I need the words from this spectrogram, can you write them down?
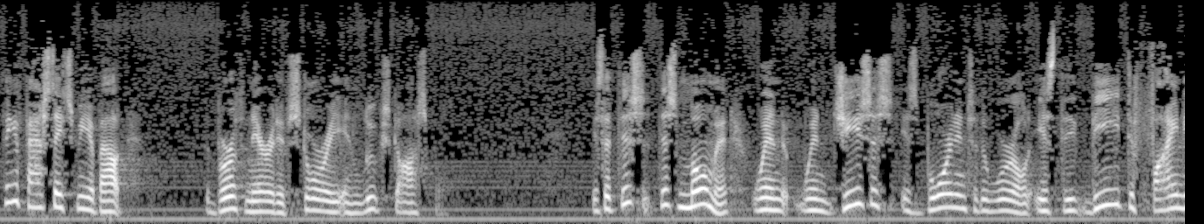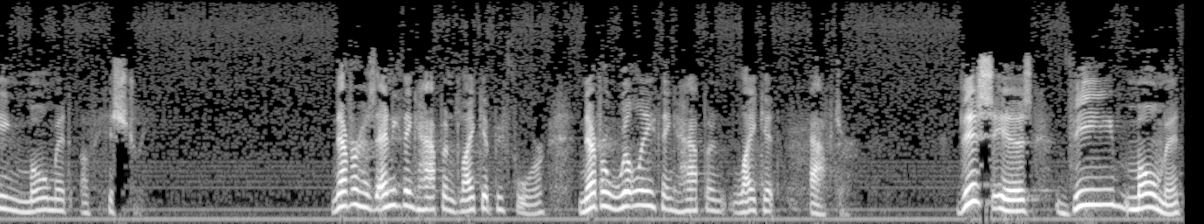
The thing that fascinates me about the birth narrative story in Luke's gospel is that this, this moment when, when Jesus is born into the world is the, the defining moment of history. Never has anything happened like it before. Never will anything happen like it after. This is the moment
